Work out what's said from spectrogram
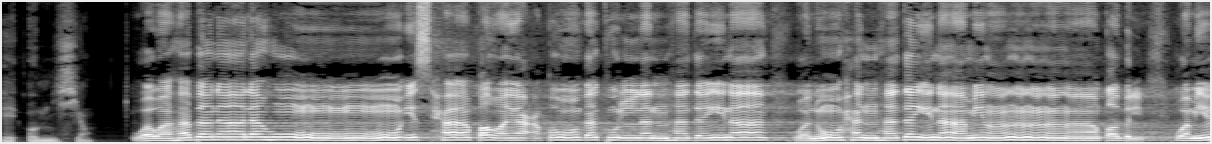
et omniscient. ووهبنا له إسحاق ويعقوب كلا هدينا ونوحا هدينا من قبل ومن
